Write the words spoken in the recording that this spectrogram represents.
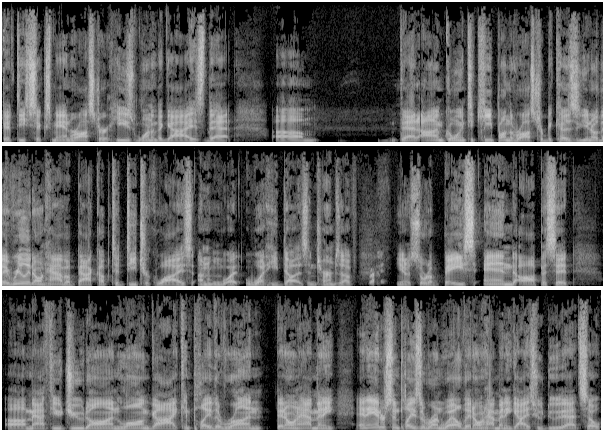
56 man roster, he's one of the guys that um, that I'm going to keep on the roster because you know they really don't have a backup to Deatrich Wise on what what he does in terms of right. you know sort of base end opposite uh, Matthew Judon, long guy, can play the run. They don't have many, and Anderson plays the run well. They don't have many guys who do that. So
